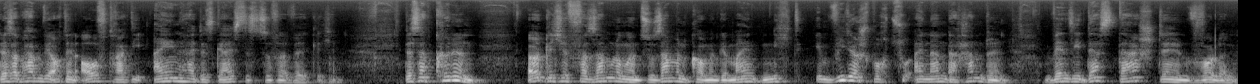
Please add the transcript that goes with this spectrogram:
Deshalb haben wir auch den Auftrag, die Einheit des Geistes zu verwirklichen. Deshalb können örtliche Versammlungen zusammenkommen, Gemeinden nicht im Widerspruch zueinander handeln, wenn sie das darstellen wollen,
